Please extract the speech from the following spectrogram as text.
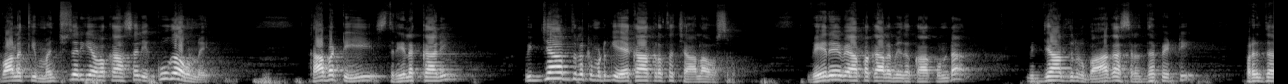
వాళ్ళకి మంచి జరిగే అవకాశాలు ఎక్కువగా ఉన్నాయి. కాబట్టి స్త్రీలకు కానీ విద్యార్థులకు మటుకు ఏకాగ్రత చాలా అవసరం. వేరే వ్యాపకాల మీద కాకుండా విద్యార్థులకు బాగా శ్రద్ధ పెట్టి ప్రతి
